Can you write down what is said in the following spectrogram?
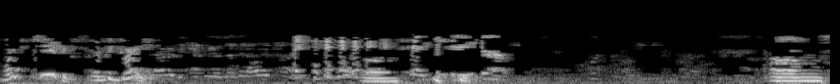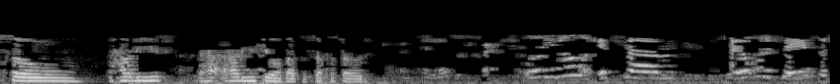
Let's. That'd be great. um, um, so, how do you how, how do you feel about this episode? Well, you know, it's um, I don't want to say it's a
